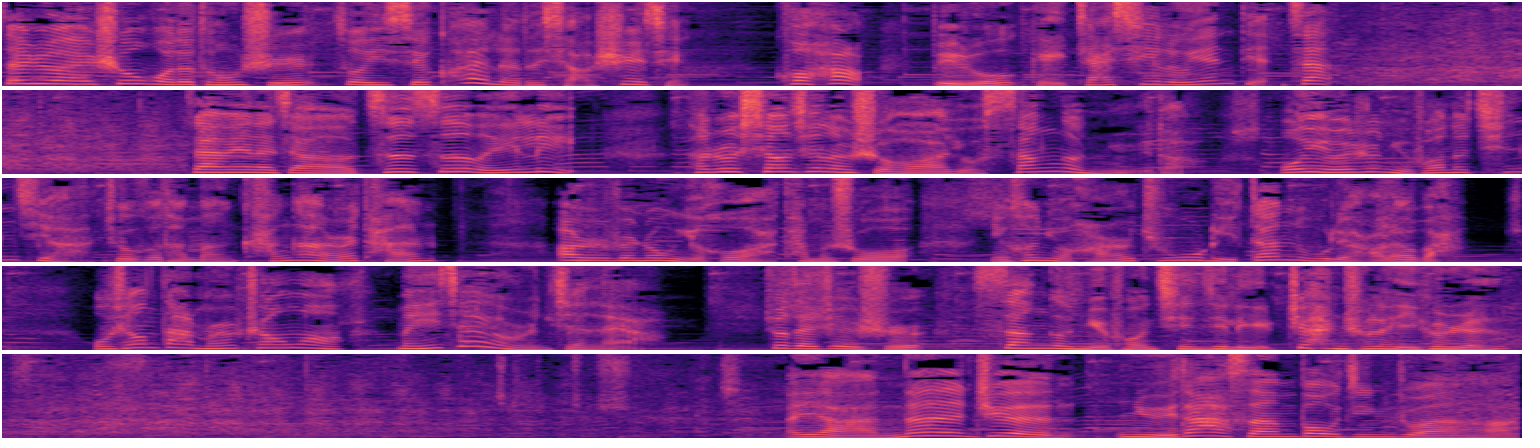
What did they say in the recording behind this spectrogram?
在热爱生活的同时，做一些快乐的小事情。括号，比如给佳期留言点赞。下面呢叫滋滋为例，他说相亲的时候啊，有三个女的，我以为是女方的亲戚啊，就和他们侃侃而谈。二十分钟以后啊，他们说你和女孩去屋里单独聊聊吧。我向大门张望，没见有人进来啊。就在这时，三个女方亲戚里站出来一个人。哎呀，那这女大三抱金砖哈，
